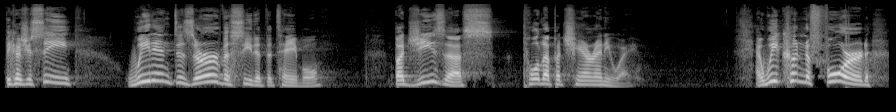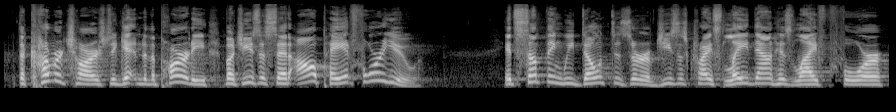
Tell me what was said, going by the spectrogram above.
Because you see, we didn't deserve a seat at the table, but Jesus pulled up a chair anyway. And we couldn't afford the cover charge to get into the party, but Jesus said, I'll pay it for you. It's something we don't deserve. Jesus Christ laid down his life for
